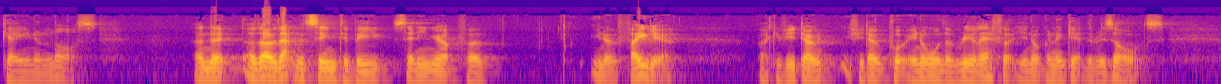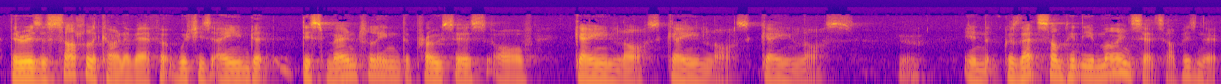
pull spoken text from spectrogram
gain and loss. And that, although that would seem to be setting you up for, you know, failure, like if you don't if you don't put in all the real effort, you're not going to get the results. There is a subtler kind of effort which is aimed at dismantling the process of gain loss, gain loss, gain loss. In because that's something that your mind sets up, isn't it?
